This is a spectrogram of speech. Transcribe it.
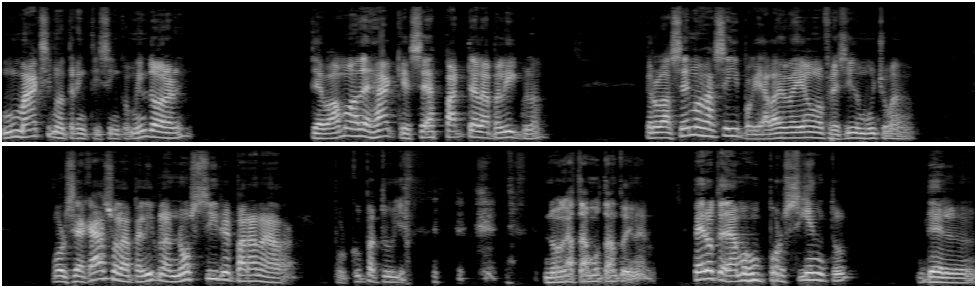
un máximo de 35 mil dólares te vamos a dejar que seas parte de la película, pero lo hacemos así porque ya la habían ofrecido mucho más. Por si acaso la película no sirve para nada, por culpa tuya, no gastamos tanto dinero, pero te damos un por ciento de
